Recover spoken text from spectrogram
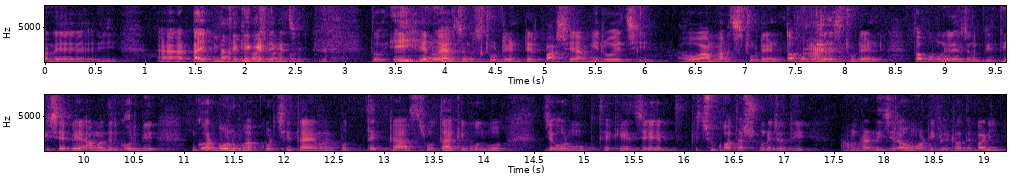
মানে এই টাইপিং থেকে কেটে গেছে। তো এই হেন একজন স্টুডেন্টের পাশে আমি রয়েছি। ও আমার স্টুডেন্ট তপবনের স্টুডেন্ট তপবনের একজন কৃতি হিসেবে আমাদের গর্বী, গর্ব অনুভব করছি। তাই আমার প্রত্যেকটা শ্রোতাকে বলব যে ওর মুখ থেকে যে কিছু কথা শুনে যদি আমরা নিজেরাও মোটিভেট হতে পারি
